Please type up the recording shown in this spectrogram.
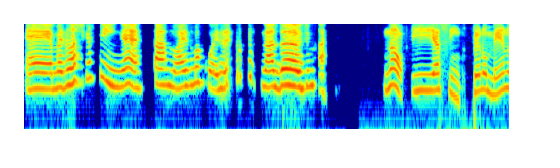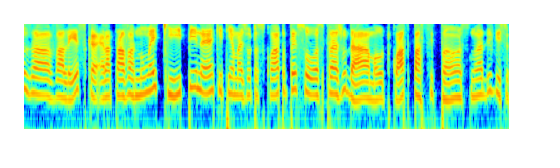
É, mas eu acho que assim, é, tá, mais uma coisa. Nada demais. Não, e assim, pelo menos a Valesca, ela tava numa equipe, né, que tinha mais outras quatro pessoas pra ajudar, outra- quatro participantes, não é difícil.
